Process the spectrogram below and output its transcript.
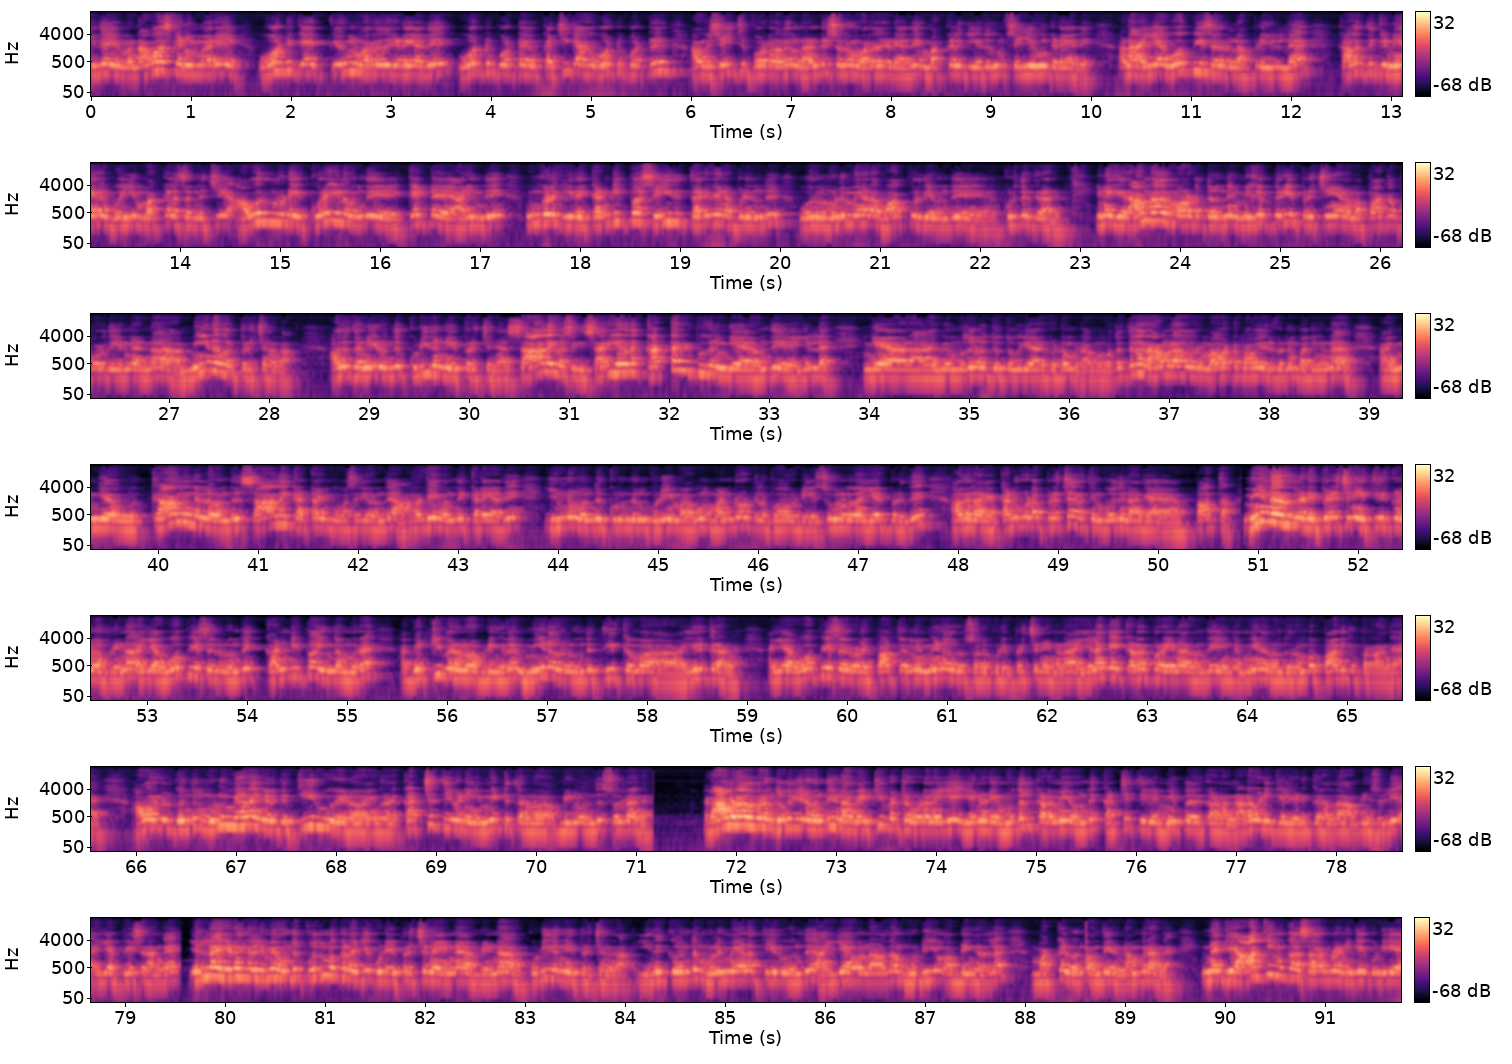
இதே நவாஸ் கனி மாதிரி ஓட்டு கேட்கவும் வர்றது கிடையாது. ஓட்டு போட்ட கட்சிக்காக ஓட்டு போட்டு அவங்க ஜெயிச்சு போனாலும் நன்றி சொல்லவும் வர்றது கிடையாது. மக்களுக்கு எதுவும் செய்யவும் கிடையாது. ஆனால் ஐயா ஓபிஎஸ் அவர்கள் அப்படி இல்லை. களத்துக்கு நேராக போய் மக்களை சந்தித்து அவர்களுடைய குறைகளை வந்து கேட்டு அறிந்து உங்களுக்கு இதை கண்டிப்பாக செய்து தருவேன் அப்படி வந்து ஒரு முழுமையான வாக்குறுதியை வந்து கொடுத்துருக்கிறாரு. இன்றைக்கி ராமநாதர் மாவட்டத்தில் வந்து மிகப்பெரிய பிரச்சனையாக நம்ம பார்க்க போகிறது என்னென்னா மீனவர் பிரச்சனை தான் அது தண்ணீர் வந்து குடி தண்ணீர் பிரச்சனை. சாலை வசதி சரியான கட்டமைப்புகள் இங்கே வந்து இல்லை. இங்கே முதலமைச்சர் தொகுதியாக இருக்கட்டும் மொத்தத்தில் ராமநாதபுரம் மாவட்டமாகவே இருக்கட்டும் பார்த்தீங்கன்னா இங்கே கிராமங்களில் வந்து சாலை கட்டமைப்பு வசதி வந்து அறவே வந்து கிடையாது. இன்னும் வந்து குண்டும் குழியுமாகவும் மண் ரோட்டில் போக வேண்டிய சூழ்நிலை தான் ஏற்படுது. அதை நாங்கள் கண்கூட பிரச்சாரத்தின் போது நாங்கள் பார்த்தோம். மீனவர்களுடைய பிரச்சனையை தீர்க்கணும் அப்படின்னா ஐயா ஓபிஎஸ் அவர்கள் வந்து கண்டிப்பாக இந்த முறை வெற்றி பெறணும் அப்படிங்கிறத மீனவர்கள் வந்து தீர்க்கமாக இருக்கிறாங்க. ஐயா ஓபிஎஸ் அவர்களை பார்த்ததுமே மீனவர்கள் சொல்லக்கூடிய பிரச்சனை என்னன்னா இலங்கை கடற்படையினர் வந்து எங்கள் மீனவர் வந்து ரொம்ப பாதிக்கப்படுறாங்க. அவர்களுக்கு வந்து முழுமையான எங்களுக்கு தீர்வு வேணும். எங்களுடைய கச்சத்தீவை நீங்கள் மீட்டு தரணும் அப்படின்னு வந்து சொல்கிறாங்க ராமநாதபுரம் தொகுதியில் வந்து நான் வெற்றி பெற்ற உடனேயே என்னுடைய முதல் கடமையை வந்து கச்சத்தீவை மீட்பதற்கான நடவடிக்கைகள் எடுக்கிறதா அப்படின்னு சொல்லி ஐயா பேசுறாங்க. எல்லா இடங்கள்லையுமே வந்து பொதுமக்கள் வைக்கக்கூடிய பிரச்சனை என்ன அப்படின்னா குடிதண்ணீர் பிரச்சனை தான். இதுக்கு வந்து முழுமையான தீர்வு வந்து ஐயாவனால தான் முடியும் அப்படிங்கிறதுல மக்கள் வந்து வந்து நம்புறாங்க. இன்னைக்கு அதிமுக சார்பில் நிற்கக்கூடிய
